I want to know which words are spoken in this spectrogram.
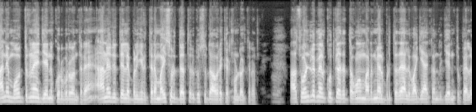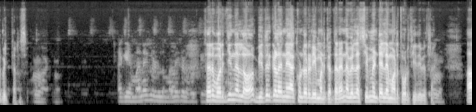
ಆನೆ ಮೌತ್ರನೇ ಜೇನು ಕುರುಬರು ಅಂತಾರೆ. ಆನೆ ಜೊತೆಯಲ್ಲೇ ಬೆಳಗಿರ್ತಾರೆ ಮೈಸೂರು ದತ್ತರಿಗೆ ಸುದ್ದ ಅವರೇ ಕರ್ಕೊಂಡು ಹೋಗ್ತಾರೆ. ಆ ಸೊಂಡ್ಲ ಮೇಲೆ ಕೂತ್ಕೊಳ್ತಾರೆ ತಗೊಂಡು ಮರದ ಮೇಲೆ ಬಿಡ್ತದೆ. ಅಲ್ಲಿ ಹೊಗೆ ಹಾಕೊಂಡು ಜೇನು ತುಪ್ಪ ಎಲ್ಲ ಬಿಡ್ತಾರೆ ಸರ್. ಸರ್ ಒರಿಜಿನಲ್ಲು ಬಿದಿರುಗಳನ್ನೇ ಹಾಕೊಂಡು ರೆಡಿ ಮಾಡ್ಕೊತಾರೆ. ನಾವೆಲ್ಲ ಸಿಮೆಂಟಲ್ಲೇ ಮಾಡಿ ತೋರ್ತಿದೀವಿ ಸರ್. ಆ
